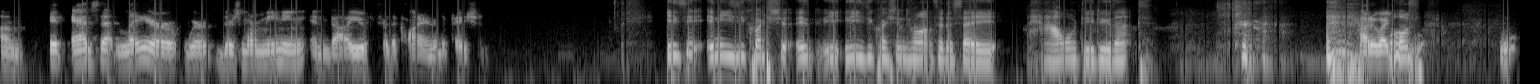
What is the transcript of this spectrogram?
um, it adds that layer where there's more meaning and value for the client or the patient. Is it an easy question? Easy question to answer to say, how do you do that? How do I? Well,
